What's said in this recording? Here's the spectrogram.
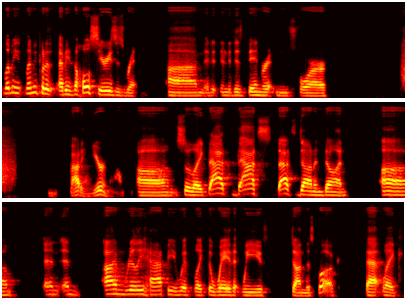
let me let me put it. I mean, the whole series is written, um, it, and it has been written for about a year now. Um, so like that, that's that's done and done, um, and and I'm really happy with like the way that we've done this book. That like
